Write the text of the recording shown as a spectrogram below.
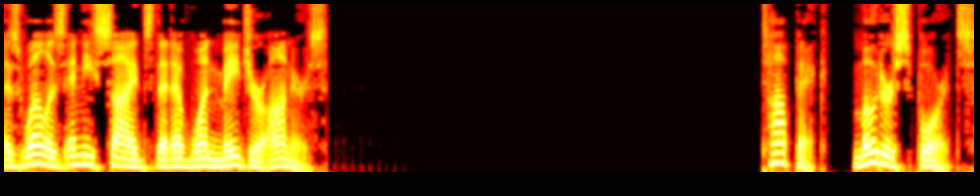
as well as any sides that have won major honours. Motorsports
